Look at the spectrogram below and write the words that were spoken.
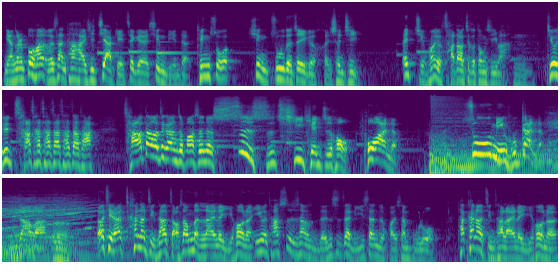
两个人不欢而散，她还去嫁给这个姓林的。听说姓朱的这个很生气，哎，警方有查到这个东西嘛？嗯，结果就查查查查查查查，查到这个案子发生了四十七天之后破案了，朱明湖干的，你知道吗？嗯，而且他看到警察找上门来了以后呢，因为他事实上人是在骊山的环山部落，他看到警察来了以后呢，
